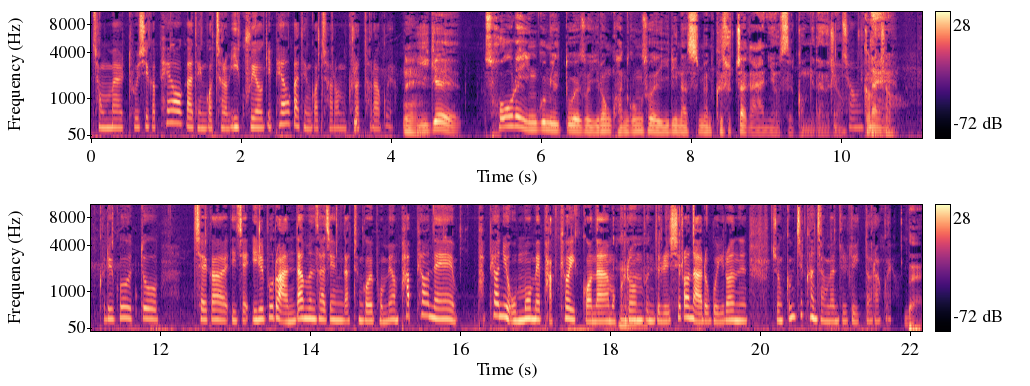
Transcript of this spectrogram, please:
정말 도시가 폐허가 된 것처럼 이 구역이 폐허가 된 것처럼 그렇더라고요. 네. 이게 서울의 인구 밀도에서 이런 관공서에 일이 났으면 그 숫자가 아니었을 겁니다. 그죠? 그렇죠. 그렇죠. 네. 그리고 또 제가 이제 일부러 안 담은 사진 같은 걸 보면 파편에 파편이 온몸에 박혀 있거나 뭐 그런 음. 분들을 실어 나르고 이러는 좀 끔찍한 장면들도 있더라고요. 네.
